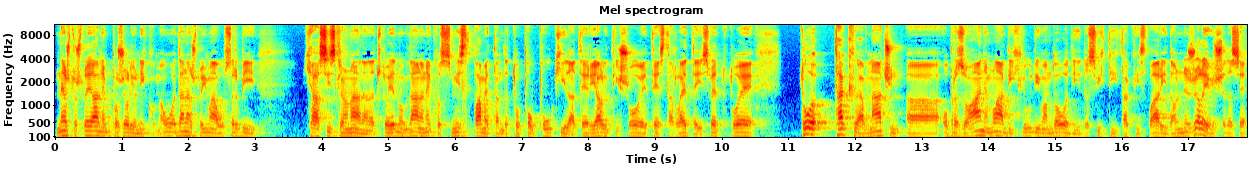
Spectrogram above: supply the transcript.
Nešto što ja ne poželio nikome. Ovo danas što ima u Srbiji, ja se iskreno nadam da će to jednog dana neko smisl pametan da to po, poukida, te reality showe, te starlete i sve to, to je to takav način a, obrazovanja mladih ljudi vam dovodi do svih tih takvih stvari, da oni ne žele više da se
